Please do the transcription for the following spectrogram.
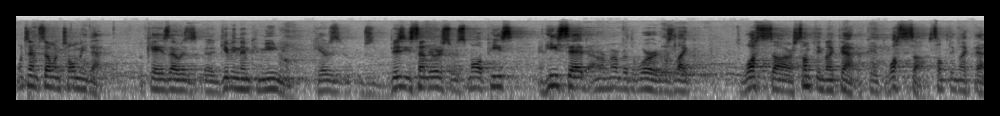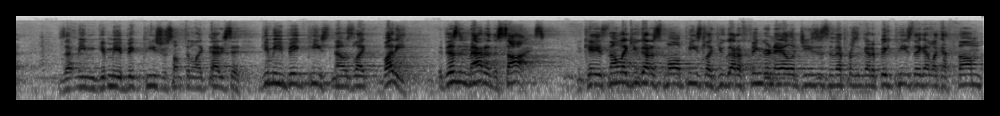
One time someone told me that, okay, as I was uh, giving them communion. Okay, it was, it was a busy Sunday, it was a small piece. And he said, I don't remember the word, it was like wassa or something like that, okay, wassa, something like that. Does that mean give me a big piece or something like that? He said, give me a big piece. And I was like, buddy, it doesn't matter the size. Okay, it's not like you got a small piece, like you got a fingernail of Jesus and that person got a big piece, they got like a thumb.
